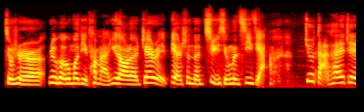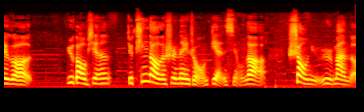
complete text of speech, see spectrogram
就是瑞克和莫蒂他们俩遇到了 Jerry 变身的巨型的机甲。就打开这个预告片，就听到的是那种典型的少女日漫的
